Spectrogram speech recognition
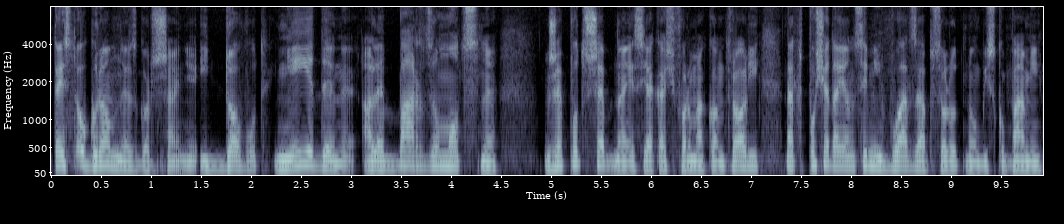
To jest ogromne zgorszenie i dowód, nie jedyny, ale bardzo mocny, że potrzebna jest jakaś forma kontroli nad posiadającymi władzę absolutną biskupami.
